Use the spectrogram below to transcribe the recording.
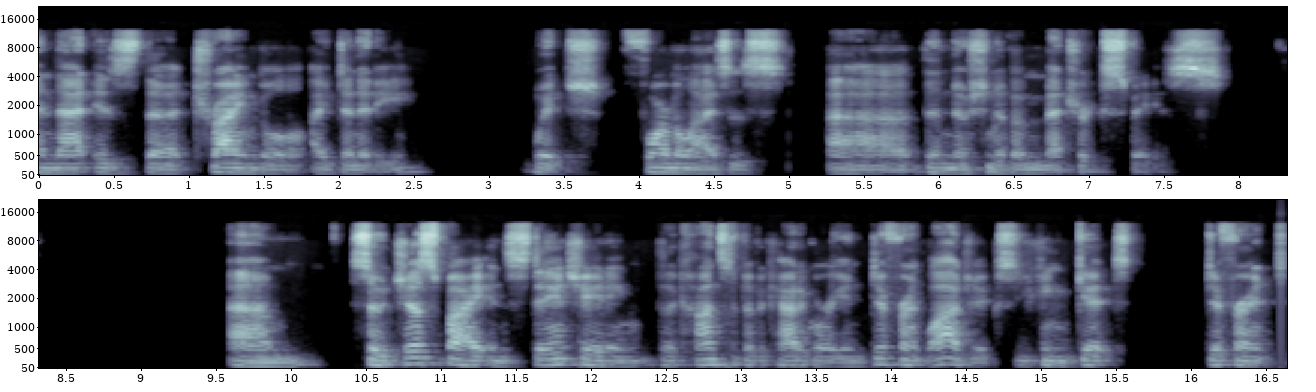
And that is the triangle identity, which formalizes uh, the notion of a metric space. Um, so just by instantiating the concept of a category in different logics, you can get different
